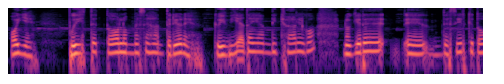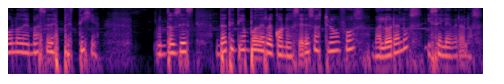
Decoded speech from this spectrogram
Oye, pudiste todos los meses anteriores, que hoy día te hayan dicho algo, no quiere eh, decir que todo lo demás se desprestigie. Entonces, date tiempo de reconocer esos triunfos, valóralos y celébralos.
